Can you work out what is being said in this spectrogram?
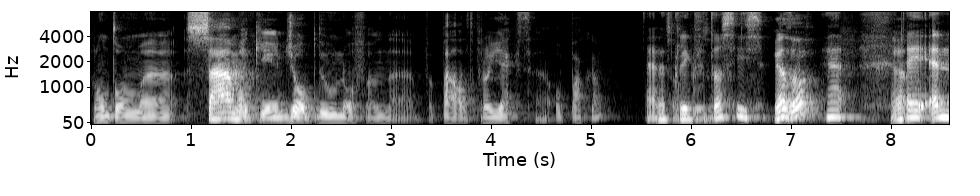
Rondom eh, samen een keer een job doen of een eh, bepaald project eh, oppakken. Ja, dat klinkt fantastisch. Ja, toch? Ja. Ja. Hey, en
